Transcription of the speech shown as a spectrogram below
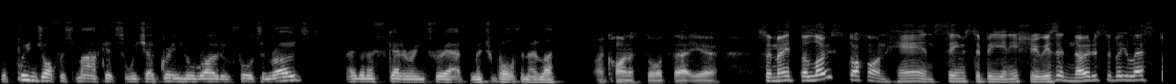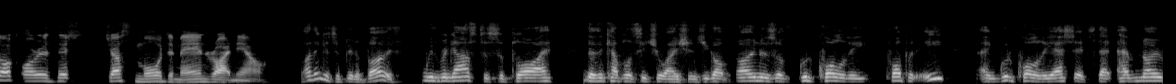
the fringe office markets, which are Greenhill Road and Fullerton Roads, and then are scattering throughout metropolitan Adelaide. I kind of thought that, yeah. So, mate, the low stock on hand seems to be an issue. Is it noticeably less stock, or is there just more demand right now? I think it's a bit of both. With regards to supply, there's a couple of situations. You've got owners of good quality property and good quality assets that have no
